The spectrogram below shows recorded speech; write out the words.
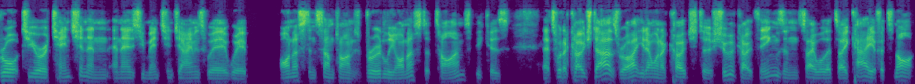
brought to your attention, and and as you mentioned, James, we're we're honest and sometimes brutally honest at times because that's what a coach does, right? You don't want a coach to sugarcoat things and say, well, that's okay if it's not.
